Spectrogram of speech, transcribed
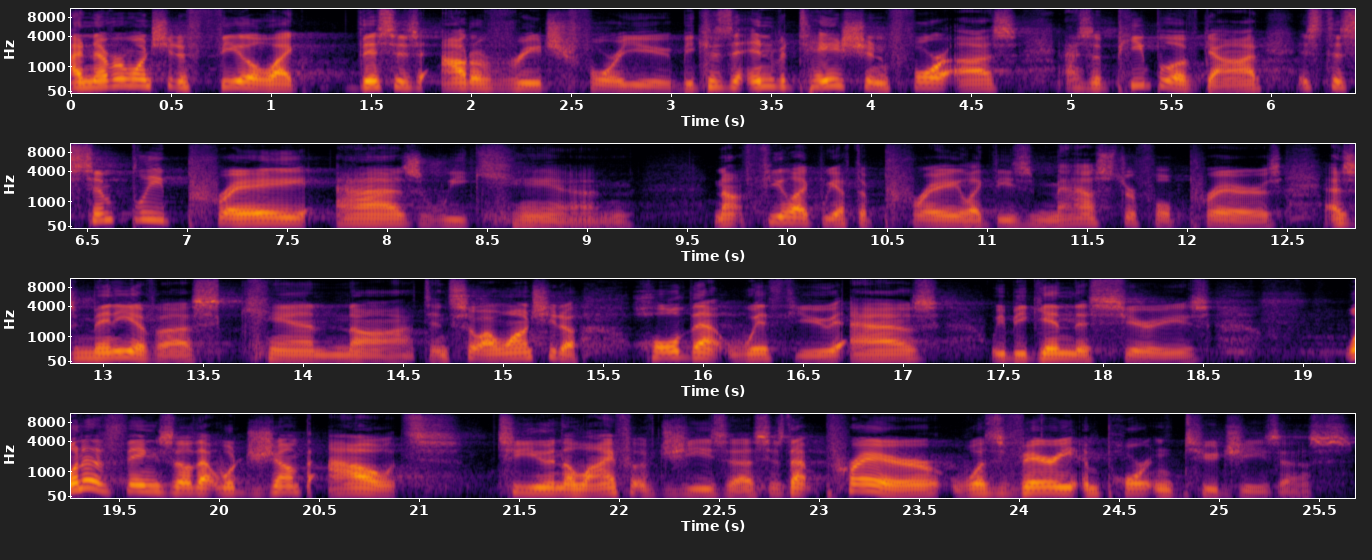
I never want you to feel like this is out of reach for you because the invitation for us as a people of God is to simply pray as we can, not feel like we have to pray like these masterful prayers, as many of us cannot. And so I want you to hold that with you as we begin this series. One of the things, though, that will jump out to you in the life of Jesus is that prayer was very important to Jesus.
